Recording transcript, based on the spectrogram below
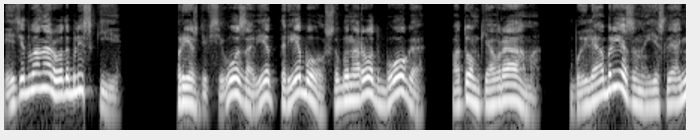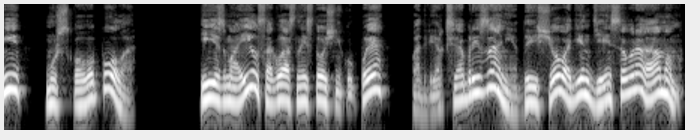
эти два народа близки. Прежде всего, завет требовал, чтобы народ Бога, потомки Авраама, были обрезаны, если они мужского пола. И Измаил, согласно источнику П, подвергся обрезанию, да еще в один день с Авраамом.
